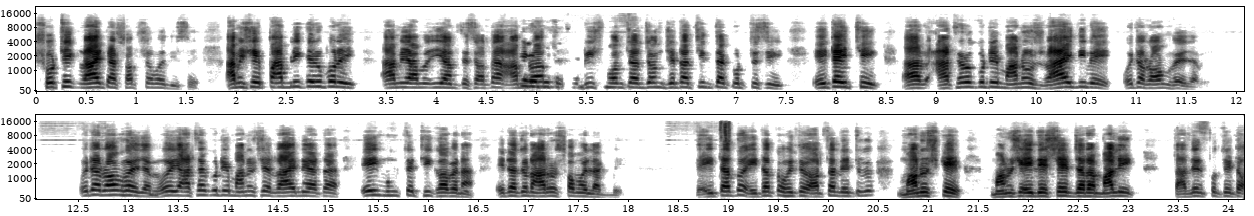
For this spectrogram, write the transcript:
সঠিক রায়টা সবসময় দিছে। আমি সেই পাবলিকের উপরেই আমি ই আনতেছি অর্থাৎ আমরা বিশ পঞ্চাশ জন যেটা চিন্তা করতেছি এইটাই ঠিক আর আঠারো কোটি মানুষ রায় দিবে ওইটা রং হয়ে যাবে। ওইটা রং হয়ে যাবে। ওই আঠারো কোটি মানুষের রায় নেওয়াটা এই মুহূর্তে ঠিক হবে না এটার জন্য আরও সময় লাগবে। এইটা তো এটা তো হইতে অর্থাৎ এটুকু মানুষকে মানুষ এই দেশের যারা মালিক তাদের প্রতি এটা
